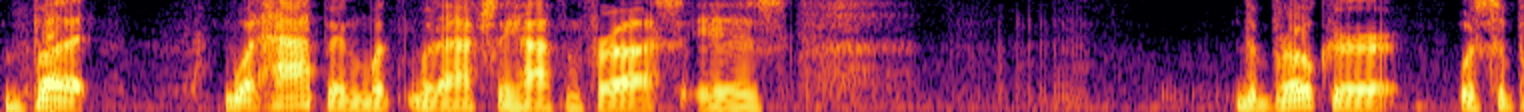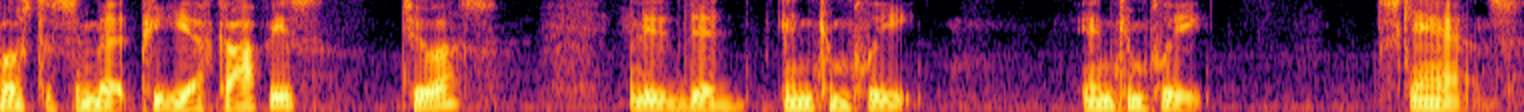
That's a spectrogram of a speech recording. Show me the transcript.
but what happened, what, what actually happened for us is the broker was supposed to submit PDF copies to us and he did incomplete incomplete scans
